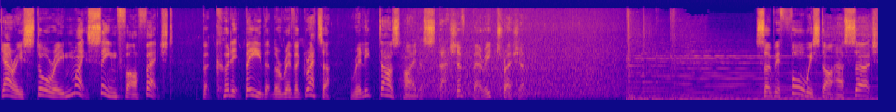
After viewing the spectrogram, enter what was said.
Gary's story might seem far fetched, but could it be that the River Greta really does hide a stash of buried treasure? So before we start our search,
